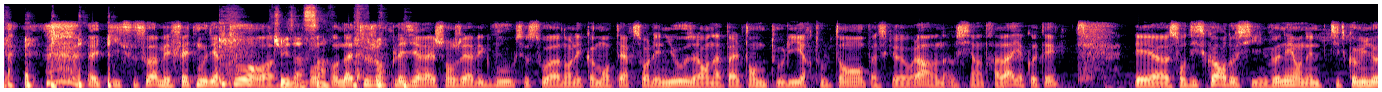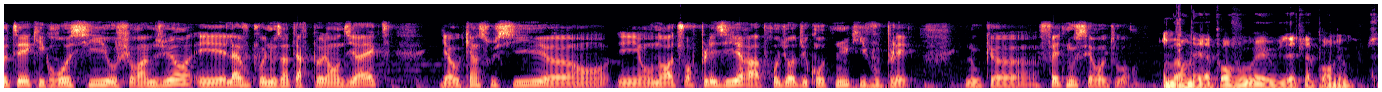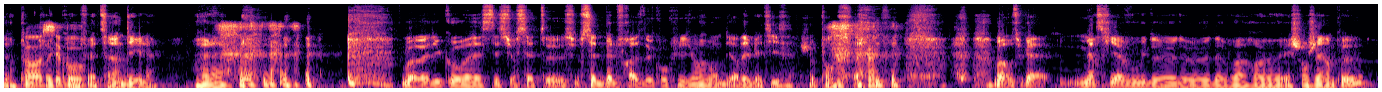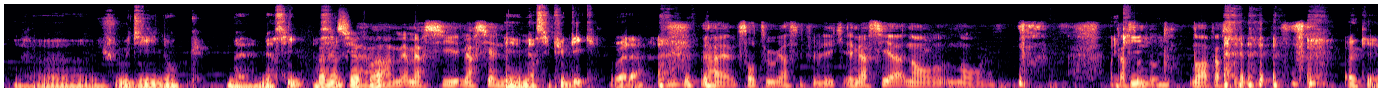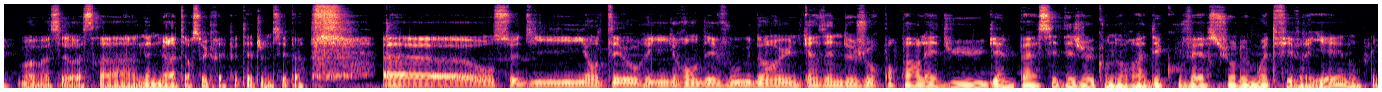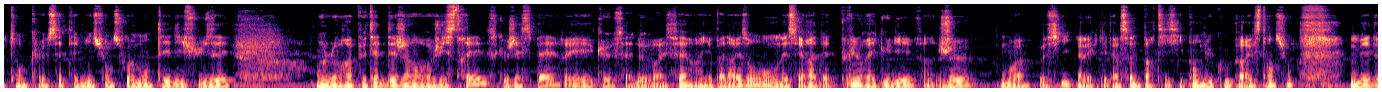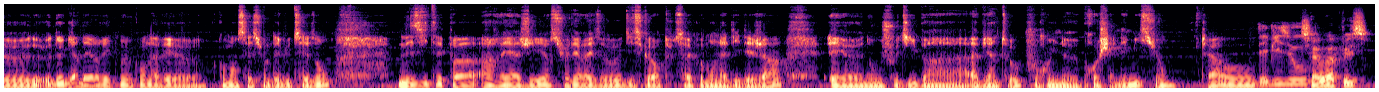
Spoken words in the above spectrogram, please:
avec qui que ce soit, mais faites-nous des retours. Tu on, on, a toujours plaisir à échanger avec vous, que ce soit dans les commentaires sur les news. Alors on n'a pas le temps de tout lire tout le temps parce que voilà, on a aussi un travail à côté. Et euh, sur Discord aussi, venez, on a une petite communauté qui grossit au fur et à mesure. Et là, vous pouvez nous interpeller en direct. Il n'y a aucun souci euh, et on aura toujours plaisir à produire du contenu qui vous plaît. Donc euh, faites-nous ces retours. Bah, on est là pour vous et vous êtes là pour nous. C'est un peu oh, c'est beau. En fait, c'est un deal. Voilà. bon, bah, du coup, on va rester sur cette, euh, sur cette belle phrase de conclusion avant de dire des bêtises, je pense. bon, en tout cas, merci à vous d'avoir de, euh, échangé un peu. Euh, je vous dis donc bah, merci. Bah, merci à toi. Euh, merci, merci à nous. Et merci public, voilà. ouais, surtout, merci public. Et merci à. Non, non. Personne d'autre. Non, à personne. ok, bon, bah, ça restera un admirateur secret, peut-être, je ne sais pas. Euh, on se dit en théorie rendez-vous dans une quinzaine de jours pour parler du Game Pass et des jeux qu'on aura découverts sur le mois de février. Donc le temps que cette émission soit montée, diffusée, on l'aura peut-être déjà enregistré, ce que j'espère, et que ça devrait se faire, il hein, n'y a pas de raison. On essaiera d'être plus régulier, enfin je, moi aussi, avec les personnes participantes du coup par extension, mais de, garder le rythme qu'on avait euh, commencé sur le début de saison. N'hésitez pas à réagir sur les réseaux, Discord, tout ça comme on l'a dit déjà. Et euh, donc je vous dis bah, à bientôt pour une prochaine émission. Ciao Des bisous Ciao, à plus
